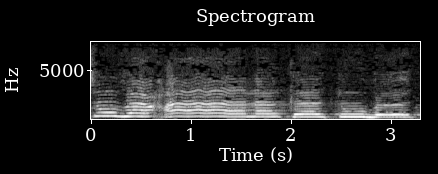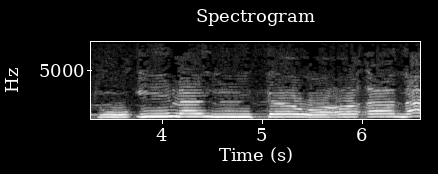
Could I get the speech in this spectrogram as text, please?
سبحانك تبت إليك وأنا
